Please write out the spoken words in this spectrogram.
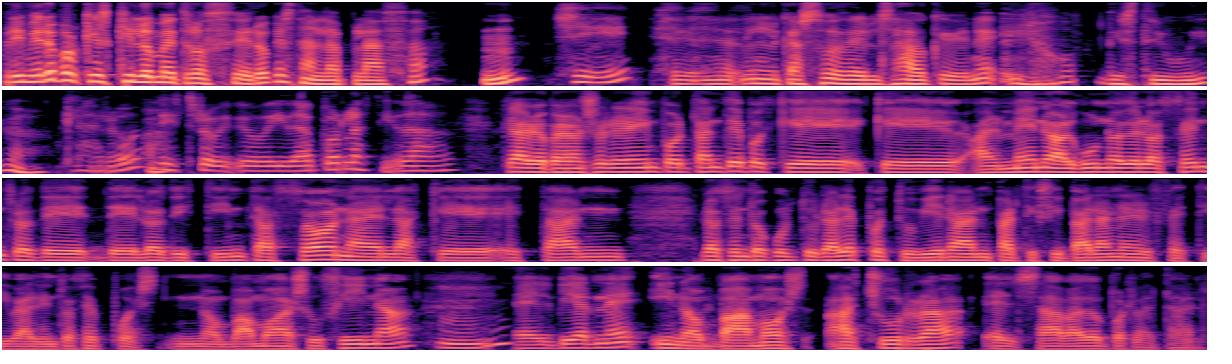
Primero porque es kilómetro cero que está en la plaza. ¿M? Sí, en el caso del sábado que viene, y luego distribuida. claro, Ah. distribuida por la ciudad. Claro, para nosotros era importante pues, que, que al menos algunos de los centros de, de las distintas zonas en las que están los centros culturales pues tuvieran, participaran en el festival. Entonces, pues nos vamos a Sucina el viernes y nos vamos a Churra el sábado por la tarde.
